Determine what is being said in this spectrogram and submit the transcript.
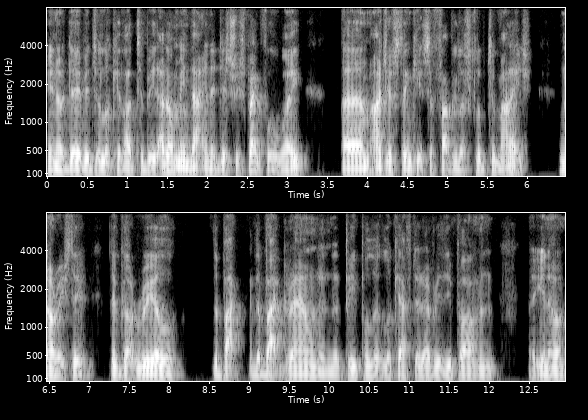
you know David's a lucky lad to be. I don't mean that in a disrespectful way. Um, I just think it's a fabulous club to manage. Norwich, they they've got real the back the background and the people that look after every department. You know,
